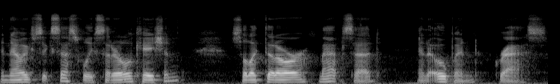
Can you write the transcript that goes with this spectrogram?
And now we've successfully set our location, selected our map set, and opened grass.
